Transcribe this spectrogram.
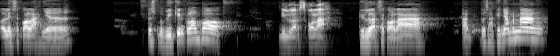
oleh sekolahnya. Terus membuat kelompok Di luar sekolah. di luar sekolah. Tapi terus akhirnya menang.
